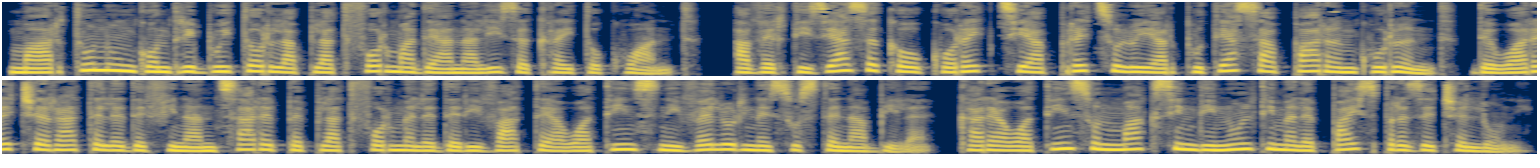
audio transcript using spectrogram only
Martun, un contribuitor la platforma de analiză CryptoQuant, avertizează că o corecție a prețului ar putea să apară în curând, deoarece ratele de finanțare pe platformele derivate au atins niveluri nesustenabile, care au atins un maxim din ultimele 14 luni.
